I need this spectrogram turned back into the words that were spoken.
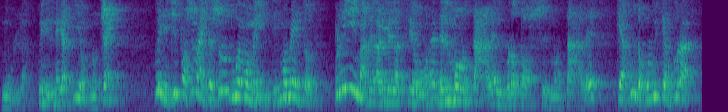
nulla, quindi il negativo non c'è. Quindi ci possono essere solo due momenti, il momento prima della rivelazione del mortale, il brotos, il mortale, che è appunto colui che ancora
